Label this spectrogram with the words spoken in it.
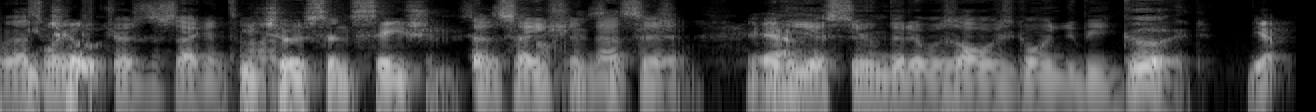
no, that's he, what cho- he chose the second time. he chose sensation. sensation. Okay, that's sensation. it. Yeah. And he assumed that it was always going to be good. yep.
